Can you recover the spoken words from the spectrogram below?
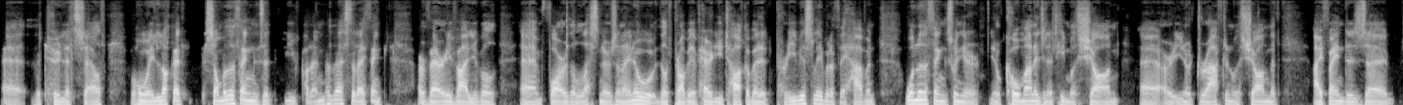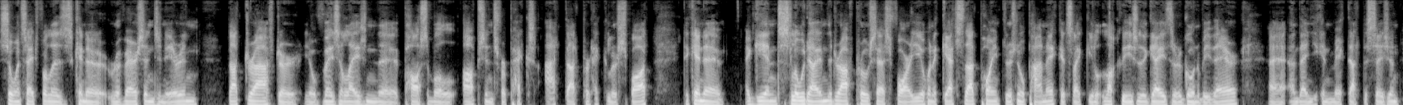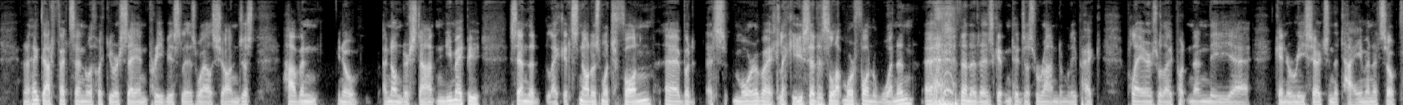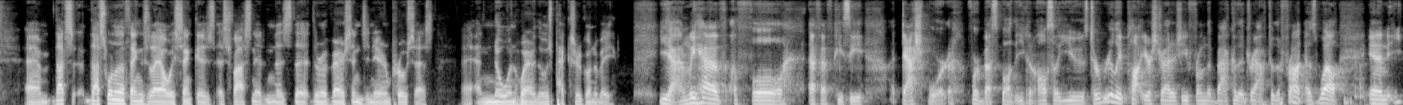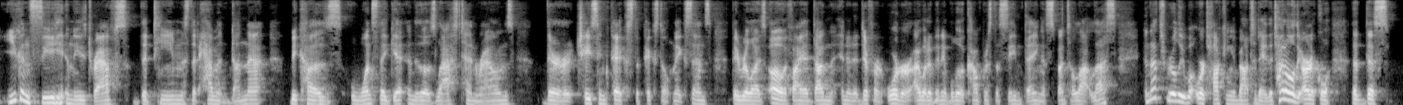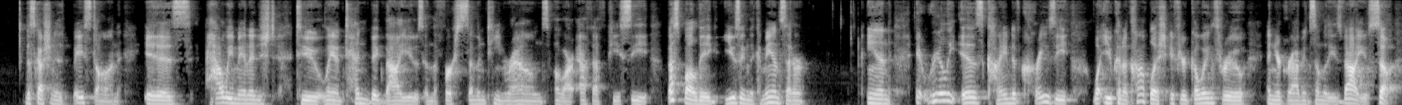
uh, the tool itself. But when we look at some of the things that you've put into this that I think are very valuable um, for the listeners, and I know they'll probably have heard you talk about it previously, but if they haven't, one of the things when you're you know co-managing a team with Sean uh, or you know drafting with Sean that I find is uh, so insightful is kind of reverse engineering that draft or you know visualizing the possible options for picks at that particular spot to kind of again slow down the draft process for you. When it gets to that point there's no panic. It's like you look these are the guys that are going to be there uh, and then you can make that decision. And i think that fits in with what you were saying previously as well sean just having you know an understanding. You might be saying that like it's not as much fun uh, but it's more about like you said it's a lot more fun winning uh, than it is getting to just randomly pick players without putting in the uh, kind of research and the time in it. So um, that's that's one of the things that I always think is is fascinating is the the reverse engineering process uh, and knowing where those picks are going to be. Yeah, and we have a full FFPC dashboard for best ball that you can also use to really plot your strategy from the back of the draft to the front as well. And you can see in these drafts the teams that haven't done that because once they get into those last 10 rounds, they're chasing picks. The picks don't make sense. They realize, oh, if I had done it in a different order, I would have been able to accomplish the same thing and spent a lot less. And that's really what we're talking about today. The title of the article that this discussion is based on is how we managed to land 10 big values in the first 17 rounds of our FFPC Best Ball League using the command center and it really is kind of crazy what you can accomplish if you're going through and you're grabbing some of these values. So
